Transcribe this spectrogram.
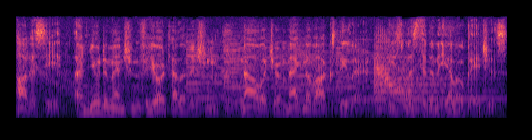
Odyssey, a new dimension for your television, now at your Magnavox dealer. He's listed in the yellow pages.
